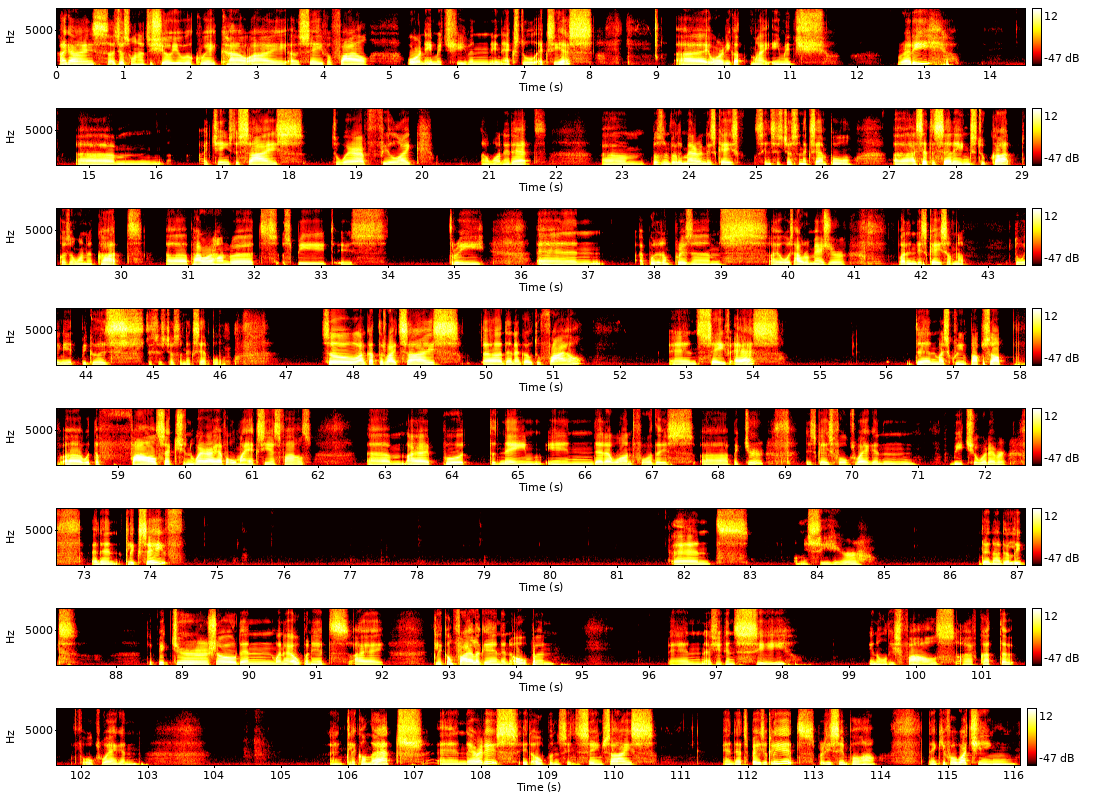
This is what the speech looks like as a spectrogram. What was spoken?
Hi guys, I just wanted to show you real quick how I uh, save a file or an image even in Xtool XCS. I already got my image ready. Um, I changed the size to where I feel like I wanted it. Um, doesn't really matter in this case since it's just an example. Uh, I set the settings to cut because I want to cut. Uh, power 100, speed is 3 and I put it on prisms. I always auto measure but in this case I'm not doing it because this is just an example. So I got the right size. Uh, then I go to file and save as then my screen pops up uh, with the file section where I have all my XCS files. Um, I put the name in that I want for this uh, picture, this case Volkswagen Beach or whatever, and then click Save. And let me see here then I delete the picture. So then when I open it I click on file again and open. And as you can see in all these files I've got the Volkswagen and click on that. And there it is. It opens in the same size. And that's basically it. Pretty simple huh? Thank you for watching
